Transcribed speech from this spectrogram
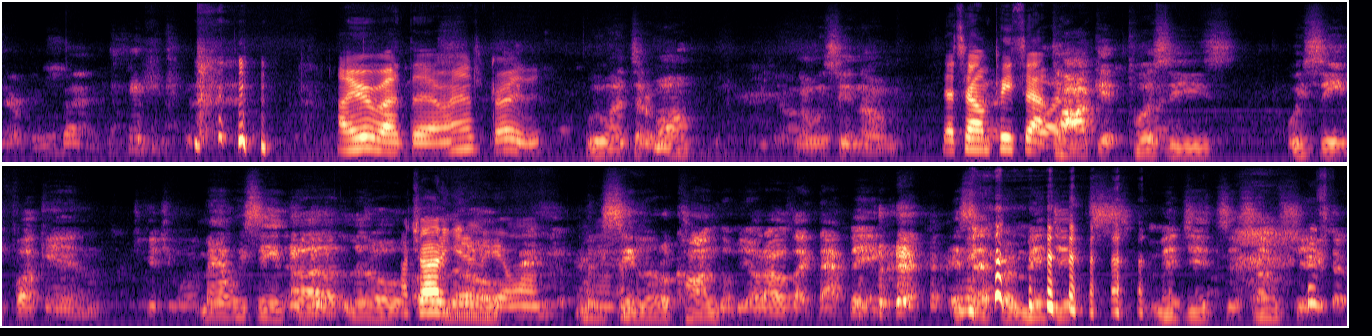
never coming back. I hear about that, man. That's crazy. We went to the mall and we seen um They're telling pizza out. pocket pussies. We seen fucking Did you get you one? man. We seen uh, a little. I tried a to get him to little- get one. We seen a little condom, yo. That was like that big. It said for midgets, midgets or some shit.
